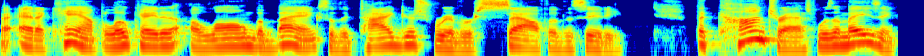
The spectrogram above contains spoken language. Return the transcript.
uh, at a camp located along the banks of the Tigris River south of the city. The contrast was amazing.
